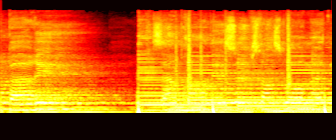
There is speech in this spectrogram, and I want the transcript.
réparer. Ça me prend des substances pour me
